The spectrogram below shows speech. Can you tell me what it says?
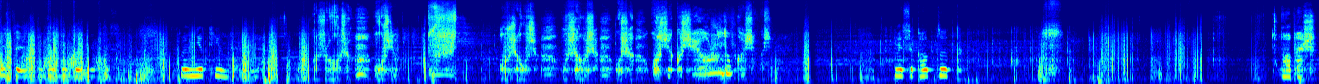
Neyse video burada beklesin. Ben yatayım şöyle. Koşa koşa koşa. Koşa koşa koşa koşa koşa koşa koşa yoruldum koşa koşa. Neyse kalktık. Ne haber?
